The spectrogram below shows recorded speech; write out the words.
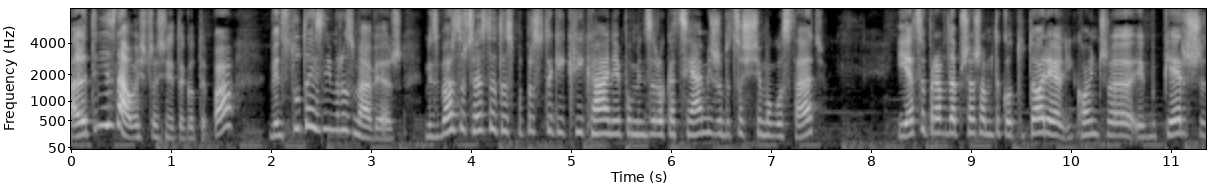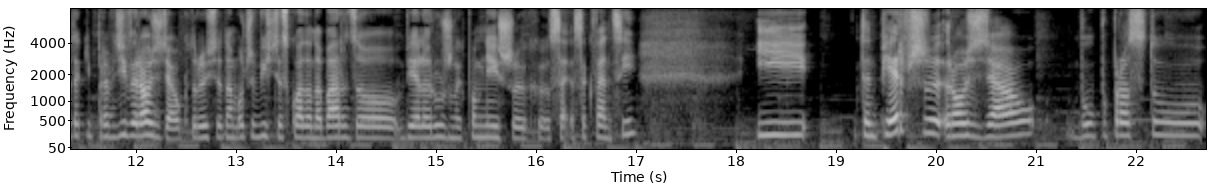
ale ty nie znałeś wcześniej tego typa, więc tutaj z nim rozmawiasz. Więc bardzo często to jest po prostu takie klikanie pomiędzy lokacjami, żeby coś się mogło stać. I ja co prawda przeszłam tylko tutorial i kończę jakby pierwszy taki prawdziwy rozdział, który się tam oczywiście składa na bardzo wiele różnych pomniejszych se sekwencji. I ten pierwszy rozdział był po prostu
